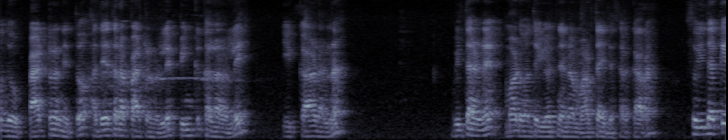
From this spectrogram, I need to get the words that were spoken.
ಒಂದು ಪ್ಯಾಟ್ರನ್ ಇತ್ತು ಅದೇ ಥರ ಪ್ಯಾಟ್ರನಲ್ಲಿ ಪಿಂಕ್ ಕಲರಲ್ಲಿ ಈ ಕಾರ್ಡನ್ನು ವಿತರಣೆ ಮಾಡುವಂಥ ಯೋಚನೆಯನ್ನು ಮಾಡ್ತಾ ಇದೆ ಸರ್ಕಾರ. ಸೊ ಇದಕ್ಕೆ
